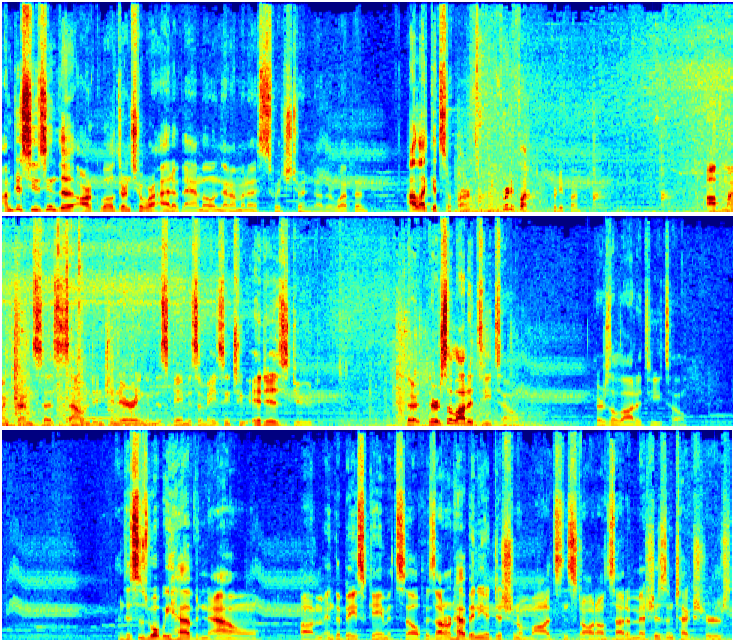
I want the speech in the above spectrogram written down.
I'm just using the arc welder until we're out of ammo, and then I'm gonna switch to another weapon. I like it so far. Pretty fun. Pretty fun. Off Mindcrime says sound engineering in this game is amazing too. It is, dude. There, there's a lot of detail. There's a lot of detail. And this is what we have now um, in the base game itself. Is I don't have any additional mods installed outside of meshes and textures.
